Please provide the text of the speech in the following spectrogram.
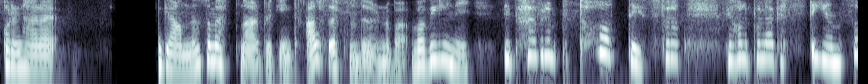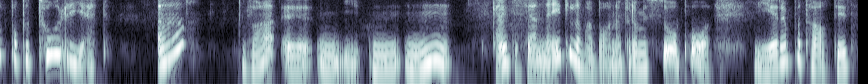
Och den här grannen som öppnar brukar inte alls öppna dörren och bara, vad vill ni? Vi behöver en potatis för att vi håller på att laga stensoppa på torget. Ja, va? Uh, mm, mm. Jag kan inte säga nej till de här barnen för de är så på. Ger en potatis,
